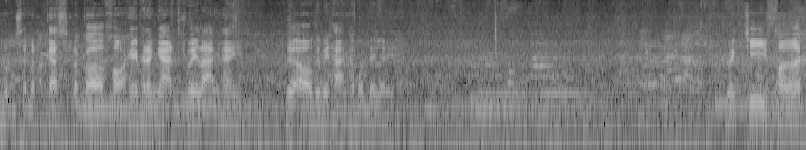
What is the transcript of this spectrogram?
หมุนไซมัสกัส แล้วก็ขอให้พนักงานช่วยล้างให้ เพื่อเอาขึ้นไปทานข้างบนได้เลย w e g g i e First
